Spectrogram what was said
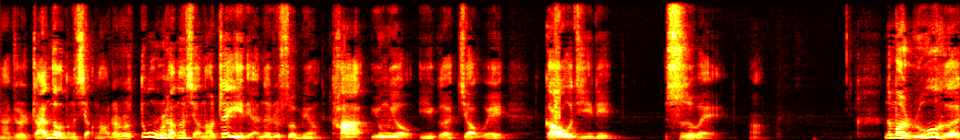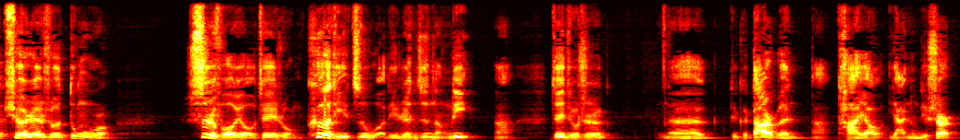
啊，就是咱都能想到。咱说动物上能想到这一点，那就说明它拥有一个较为高级的思维。那么，如何确认说动物是否有这种客体自我的认知能力啊？这就是呃这个达尔文啊他要研究的事儿。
